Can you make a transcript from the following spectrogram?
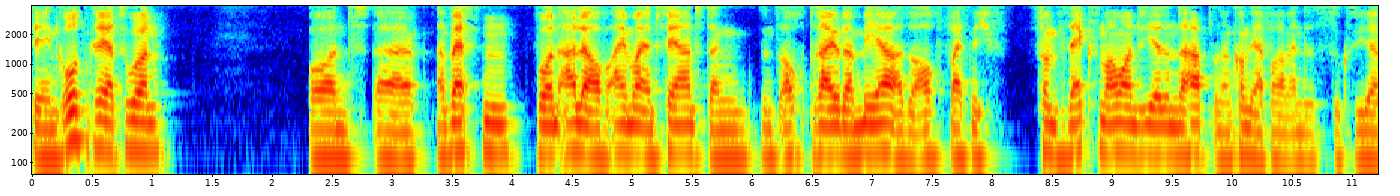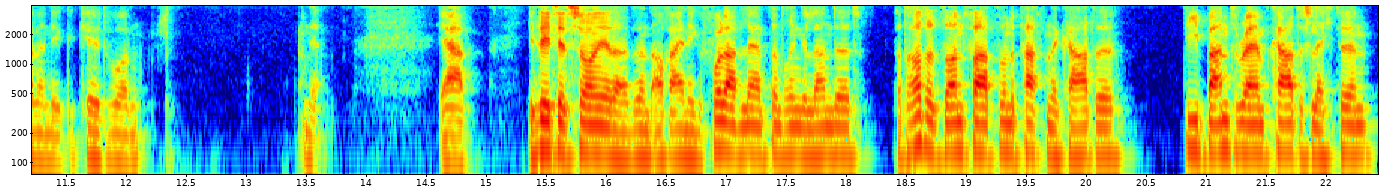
den großen Kreaturen. Und äh, am besten wurden alle auf einmal entfernt. Dann sind es auch drei oder mehr. Also auch, weiß nicht, fünf, sechs Mauern, die ihr dann da habt. Und dann kommen die einfach am Ende des Zugs wieder, wenn die gekillt wurden. Ja. Ja, Ihr seht jetzt schon, ja, da sind auch einige Full Art Lands drin gelandet. Vertraute Sonnenfahrt, so eine passende Karte. Die Band-Ramp-Karte schlechthin.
